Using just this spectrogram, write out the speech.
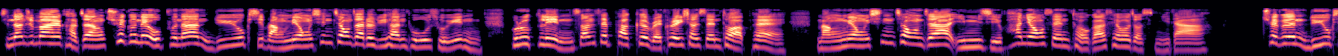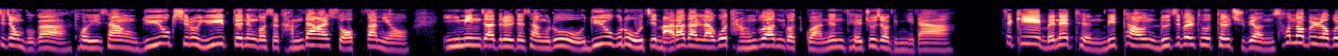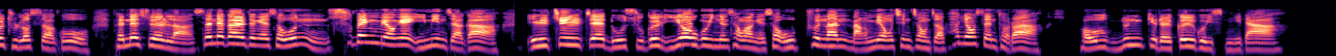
지난 주말 가장 최근에 오픈한 뉴욕시 망명 신청자를 위한 보호소인 브루클린 선셋파크 레크레이션 센터 앞에 망명 신청자 임시 환영 센터가 세워졌습니다. 최근 뉴욕시 정부가 더 이상 뉴욕시로 유입되는 것을 감당할 수 없다며 이민자들을 대상으로 뉴욕으로 오지 말아달라고 당부한 것과는 대조적입니다. 특히 맨해튼, 미드타운, 루즈벨트 호텔 주변 서너 블럭을 둘러싸고 베네수엘라, 세네갈 등에서 온 수백 명의 이민자가 일주일째 노숙을 이어오고 있는 상황에서 오픈한 망명 신청자 환영센터라 더욱 눈길을 끌고 있습니다.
